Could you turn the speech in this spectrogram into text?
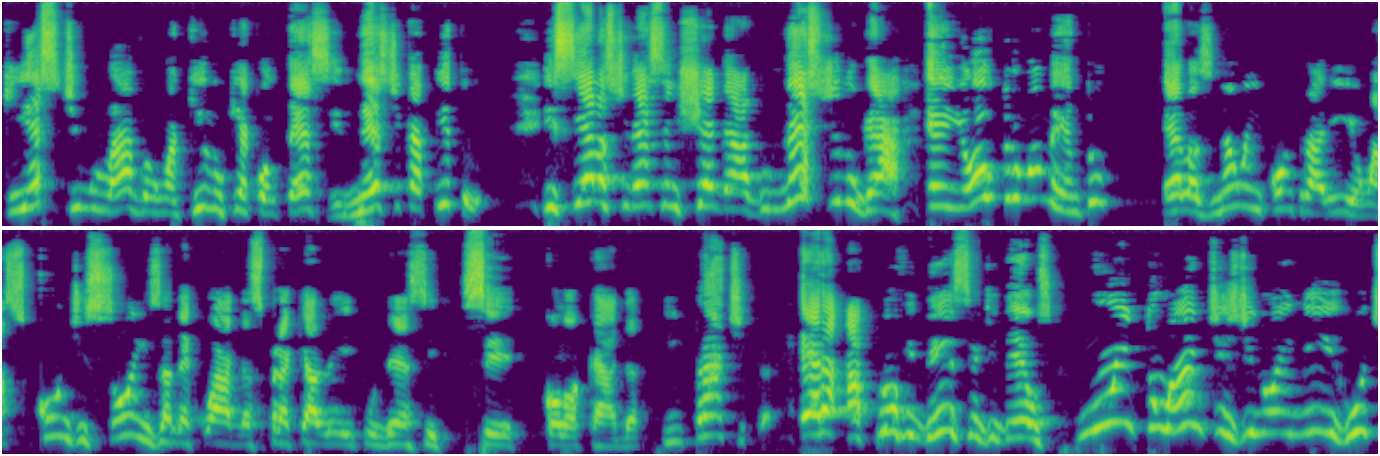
que estimulavam aquilo que acontece neste capítulo. E se elas tivessem chegado neste lugar em outro momento, elas não encontrariam as condições adequadas para que a lei pudesse ser colocada em prática. Era a providência de Deus muito antes de Noemi e Ruth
